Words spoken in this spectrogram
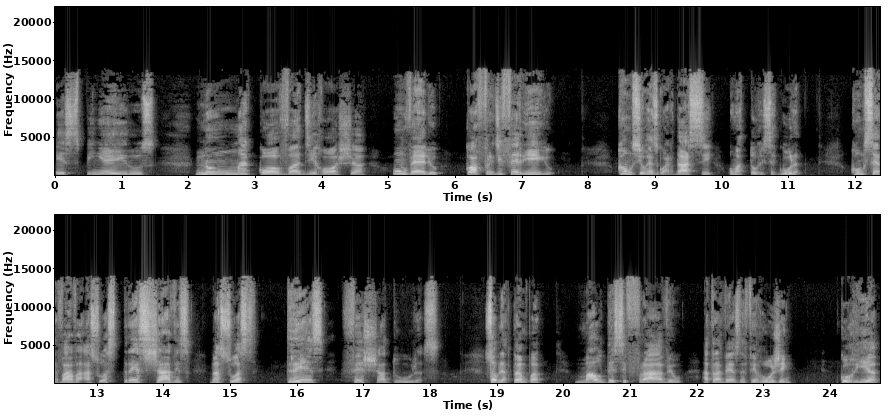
espinheiros, numa cova de rocha, um velho cofre de ferio. Como se o resguardasse uma torre segura, conservava as suas três chaves nas suas três fechaduras. Sobre a tampa, mal decifrável através da ferrugem, corria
